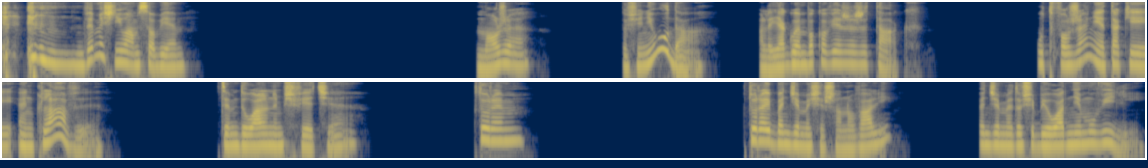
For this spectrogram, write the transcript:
wymyśliłam sobie, może to się nie uda, ale ja głęboko wierzę, że tak. Utworzenie takiej enklawy w tym dualnym świecie, w którym w której będziemy się szanowali, będziemy do siebie ładnie mówili,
